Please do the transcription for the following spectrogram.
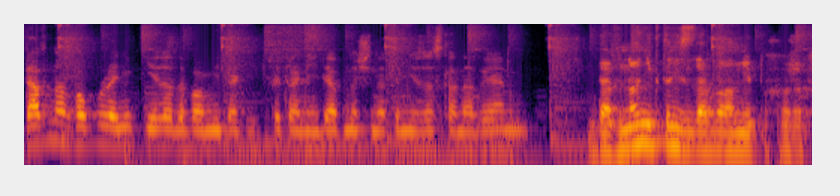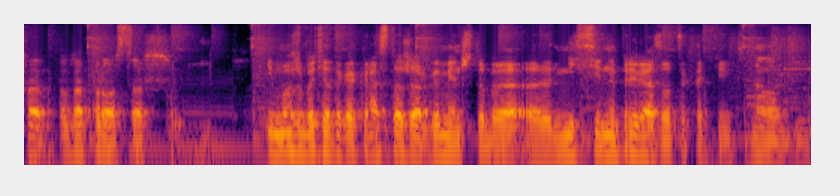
Dawno w ogóle nikt nie zadawał mi takich pytań i dawno się na tym nie zastanawiałem. Давно никто не задавал мне похожих во- вопросов. И может быть это как раз тоже аргумент, чтобы э, не сильно привязываться к таким технологиям.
